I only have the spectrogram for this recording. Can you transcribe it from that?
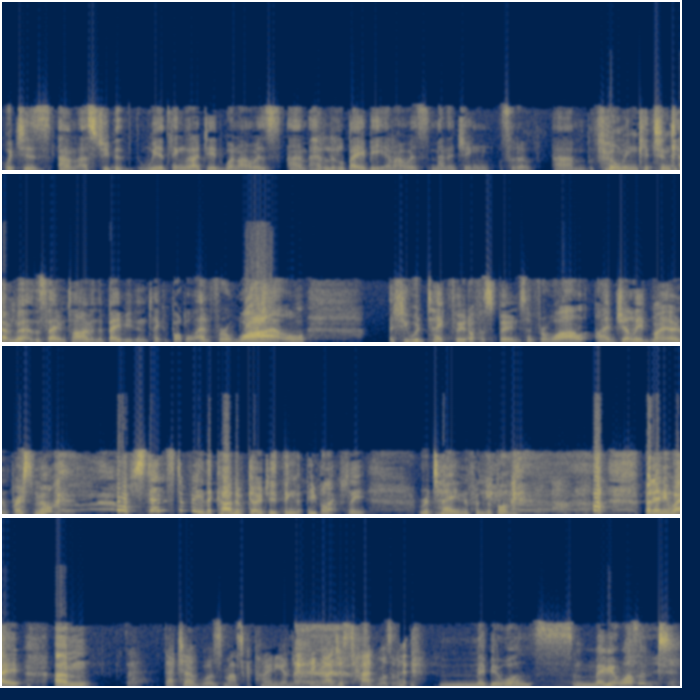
which is um, a stupid, weird thing that I did when I was um, had a little baby and I was managing sort of um, filming Kitchen Cabinet at the same time, and the baby didn't take a bottle, and for a while she would take food off a spoon. So for a while I jellied my own breast milk, which tends to be the kind of go-to thing that people actually retain from the book. but anyway. That uh, was mascarpone on that thing I just had, wasn't it? Maybe it was. Maybe it wasn't.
